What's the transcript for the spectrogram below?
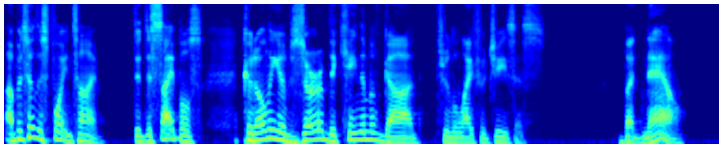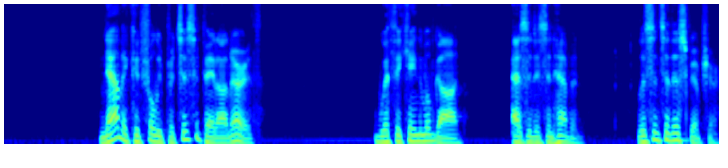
up until this point in time, the disciples could only observe the kingdom of God through the life of Jesus. But now, now they could fully participate on earth with the kingdom of God as it is in heaven. Listen to this scripture.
